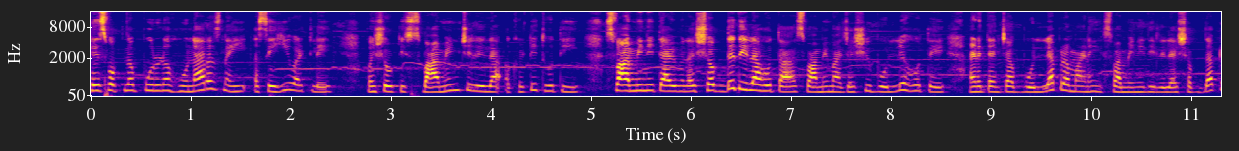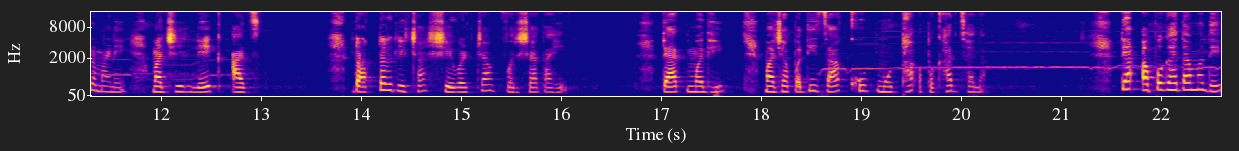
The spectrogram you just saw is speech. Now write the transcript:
हे स्वप्न पूर्ण होणारच नाही असेही वाटले. पण शेवटी स्वामींची लीला अघटित होती. स्वामींनी त्यावेळी मला शब्द दिला होता. स्वामी माझ्याशी बोलले होते आणि त्यांच्या बोलल्याप्रमाणे स्वामींनी दिलेल्या शब्दाप्रमाणे माझी लेख आज डॉक्टरकीच्या शेवटच्या वर्षात आहे. त्यातमध्ये माझ्या पतीचा खूप मोठा अपघात झाला. त्या अपघातामध्ये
